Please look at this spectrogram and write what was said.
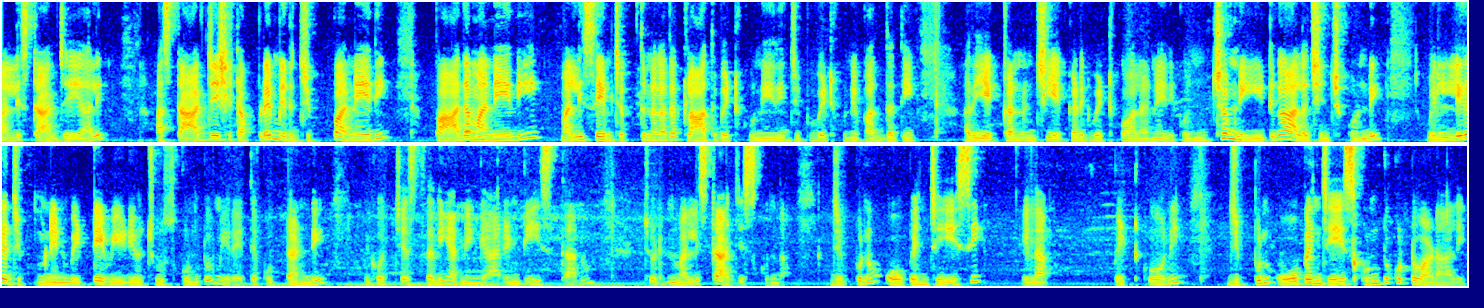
మళ్ళీ స్టార్ట్ చేయాలి. ఆ స్టార్ట్ చేసేటప్పుడే మీరు జిప్ అనేది పాదం అనేది మళ్ళీ సేమ్ చెప్తున్నా కదా క్లాత్ పెట్టుకునేది జిప్పు పెట్టుకునే పద్ధతి అది ఎక్కడి నుంచి ఎక్కడికి పెట్టుకోవాలనేది కొంచెం నీట్గా ఆలోచించుకోండి. మెల్లిగా జిప్ నేను పెట్టే వీడియో చూసుకుంటూ మీరైతే కుట్టండి. మీకు వచ్చేస్తుంది అని నేను గ్యారంటీ ఇస్తాను. చూడండి మళ్ళీ స్టార్ట్ చేసుకుందాం. జిప్పును ఓపెన్ చేసి ఇలా పెట్టుకొని జిప్పును ఓపెన్ చేసుకుంటూ కుట్టువాడాలి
